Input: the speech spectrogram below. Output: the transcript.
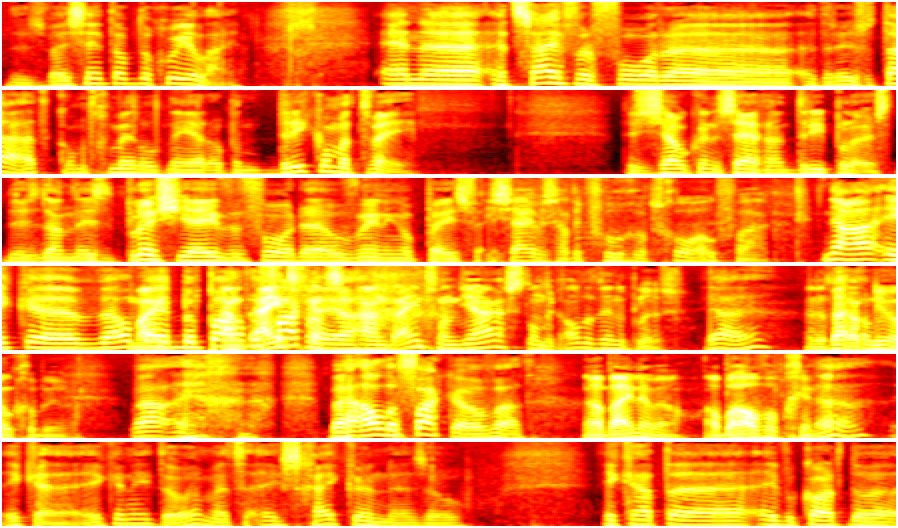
Dus wij zitten op de goede lijn. En uh, het cijfer voor uh, het resultaat komt gemiddeld neer op een 3,2. Dus je zou kunnen zeggen een 3 plus. Dus dan is het plusje even voor de overwinning op PSV. Die cijfers had ik vroeger op school ook vaak. Nou, ik uh, wel maar bij bepaalde aan vakken. Van, ja. Aan het eind van het jaar stond ik altijd in de plus. Ja, hè? En dat bij, gaat nu ook gebeuren. Bij, bij alle vakken of wat? Nou, bijna wel. Al behalve op gym. Ja, ik, ik er niet hoor. Met scheikunde en zo. Ik had even kort door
